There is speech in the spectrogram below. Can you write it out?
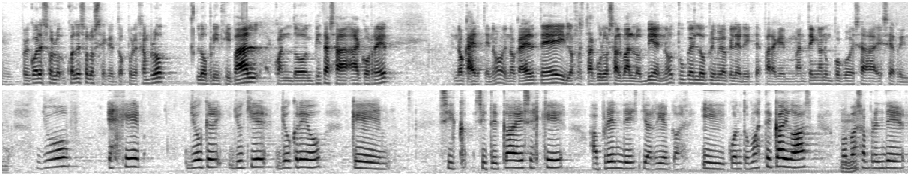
Mm. Porque ¿cuáles, son lo- ¿Cuáles son los secretos? Por ejemplo, lo principal cuando empiezas a, a correr, no caerte, ¿no? No caerte y los obstáculos salvarlos bien, ¿no? ¿Tú qué es lo primero que les dices para que mantengan un poco esa- ese ritmo? yo es que yo cre- yo yo creo que si, si te caes es que aprendes y arriesgas y cuanto más te caigas más vas a aprender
